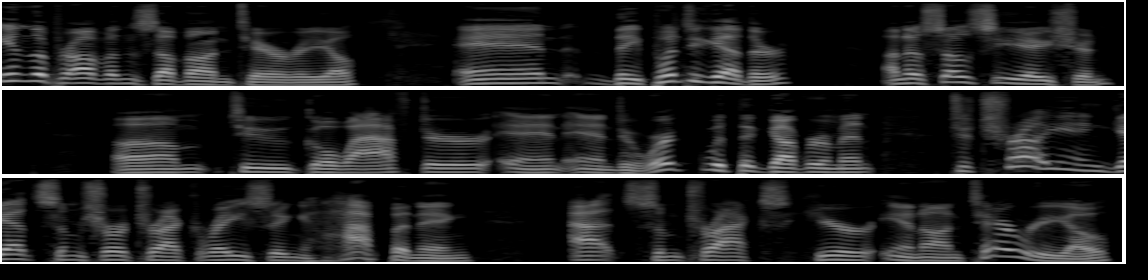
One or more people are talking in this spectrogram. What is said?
in the province of Ontario, and they put together an association um, to go after and, and to work with the government to try and get some short track racing happening at some tracks here in Ontario.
